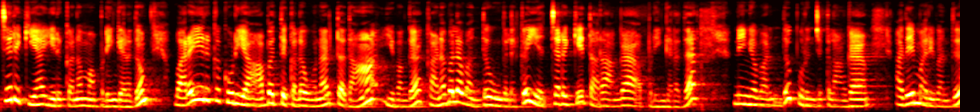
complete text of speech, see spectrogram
எச்சரிக்கையாக இருக்கணும் அப்படிங்கிறதும் வர இருக்கக்கூடிய ஆபத்துக்களை உணர்த்த தான் இவங்க கனவுல வந்து உங்களுக்கு எச்சரிக்கை தராங்க அப்படிங்கிறத நீங்கள் வந்து புரிஞ்சுக்கலாங்க. அதே மாதிரி வந்து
